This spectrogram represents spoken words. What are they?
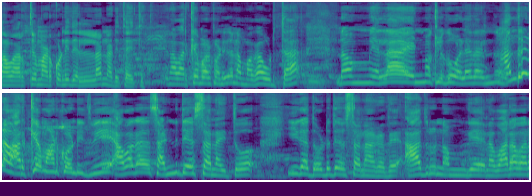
ನಾವು ಅರ್ಕೆ ಮಾಡ್ಕೊಂಡಿದ್ದು ಎಲ್ಲ ನಡೀತೈತಿ. ನಾವು ಅರ್ಕೆ ಮಾಡ್ಕೊಂಡಿದ್ದು ನಮ್ಮ ಮಗ ಹುಡ್ತಾ. ನಮ್ಮ ಎಲ್ಲ ಹೆಣ್ಮಕ್ಳಿಗೂ ಒಳ್ಳೇದಾಗ ಅಂದರೆ ನಾವು ಅರ್ಕೆ ಮಾಡ್ಕೊಂಡಿದ್ವಿ. ಆವಾಗ ಸಣ್ಣ ದೇವಸ್ಥಾನ ಇತ್ತು. ಈಗ ದೊಡ್ಡ ದೇವಸ್ಥಾನ ಆಗದೆ. ಆದರೂ ನಮಗೆ ನಾವು ವಾರ ವಾರ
